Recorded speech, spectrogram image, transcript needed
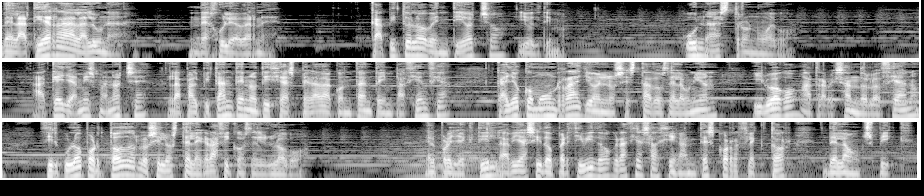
De la Tierra a la Luna, de Julio Verne. Capítulo 28 y último. Un astro nuevo. Aquella misma noche, la palpitante noticia esperada con tanta impaciencia cayó como un rayo en los estados de la Unión y luego, atravesando el océano, circuló por todos los hilos telegráficos del globo. El proyectil había sido percibido gracias al gigantesco reflector de Peak.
